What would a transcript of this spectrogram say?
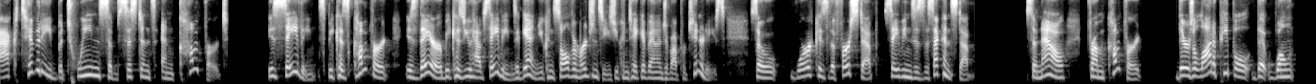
activity between subsistence and comfort is savings because comfort is there because you have savings. Again, you can solve emergencies, you can take advantage of opportunities. So, work is the first step, savings is the second step. So, now from comfort, there's a lot of people that won't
